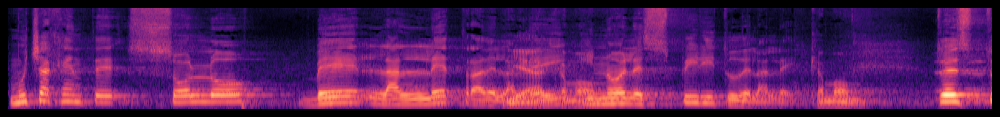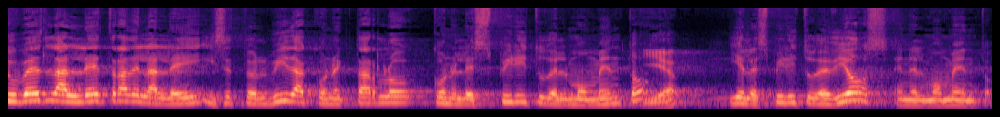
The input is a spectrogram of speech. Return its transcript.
mucha gente solo ve la letra de la Yeah, ley y no el espíritu de la ley. Come on. Entonces tú ves la letra de la ley y se te olvida conectarlo con el espíritu del momento Yep. y el espíritu de Dios en el momento.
